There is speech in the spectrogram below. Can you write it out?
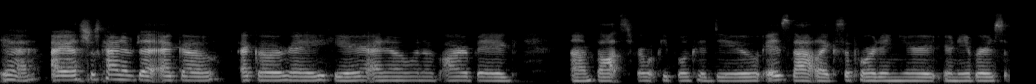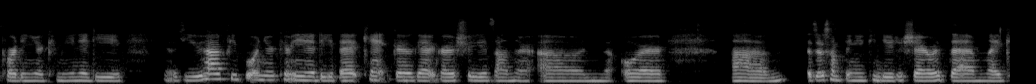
Yeah, I guess just kind of to echo echo Ray here. I know one of our big um, thoughts for what people could do is that like supporting your your neighbors, supporting your community. You know, do you have people in your community that can't go get groceries on their own, or um, is there something you can do to share with them? Like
